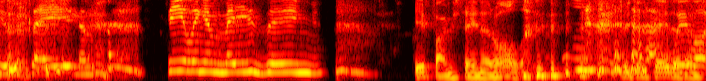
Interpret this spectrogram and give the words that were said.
you sane and feeling amazing. If I'm sane at all, you can say that we I'm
